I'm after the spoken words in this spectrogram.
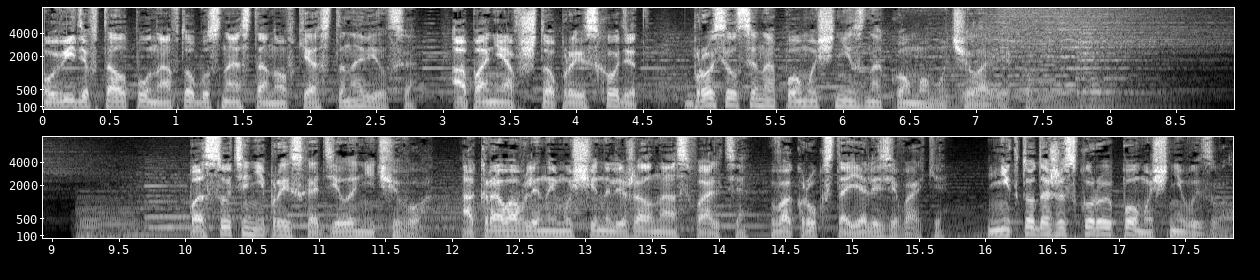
Увидев толпу на автобусной остановке, остановился, а поняв, что происходит, бросился на помощь незнакомому человеку. По сути, не происходило ничего. Окровавленный мужчина лежал на асфальте, вокруг стояли зеваки. Никто даже скорую помощь не вызвал.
